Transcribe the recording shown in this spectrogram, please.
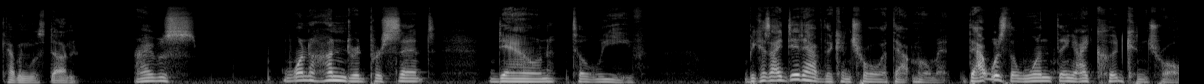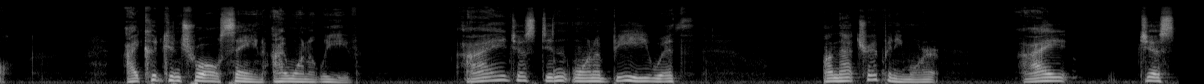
Kevin was done. I was 100% down to leave because I did have the control at that moment. That was the one thing I could control. I could control saying, I want to leave. I just didn't want to be with on that trip anymore. I just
